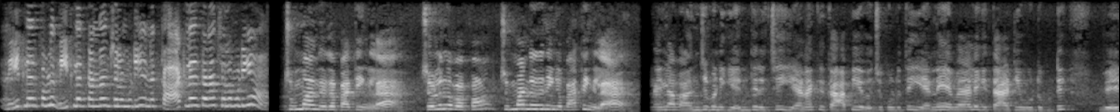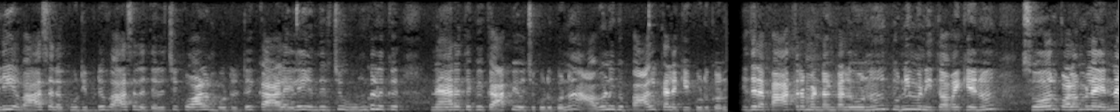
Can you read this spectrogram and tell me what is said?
வீட்ல இருக்கவள வீட்ல இருக்கான்னு சொல்ல முடியும் என்ன காட்டுல இருக்கான்னு சொல்ல முடியும்? சும்மா இருந்ததை பாத்தீங்களா? சொல்லுங்க பாப்போம் சும்மா இருந்தது நீங்க பாத்தீங்களா? காலையில அவ அஞ்சு மணிக்கு எந்திரிச்சு எனக்கு காப்பியை வச்சு கொடுத்து என்னைய வேலைக்கு தாட்டி விட்டுப்புட்டு வெளியே வாசலை கூட்டிவிட்டு வாசலை தெளிச்சு கோலம் போட்டுட்டு காலையில எந்திரிச்சு உங்களுக்கு நேரத்துக்கு காப்பி வச்சு கொடுக்கணும் அவனுக்கு பால் கலக்கி கொடுக்கணும் இதுல பாத்திரம் மண்டம் கழுவணும் துணிமணி துவைக்கணும் சோறு குழம்புல என்ன?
